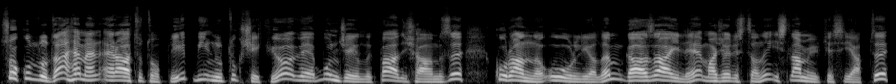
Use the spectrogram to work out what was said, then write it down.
Sokullu da hemen eratı toplayıp bir nutuk çekiyor ve bunca yıllık padişahımızı Kur'an'la uğurlayalım. Gaza ile Macaristan'ı İslam ülkesi yaptı.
